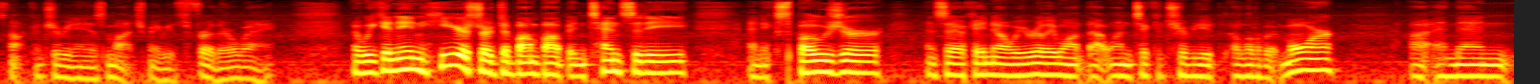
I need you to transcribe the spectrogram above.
It's not contributing as much. Maybe it's further away. And we can in here start to bump up intensity and exposure and say, okay, no, we really want that one to contribute a little bit more. Uh, and then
